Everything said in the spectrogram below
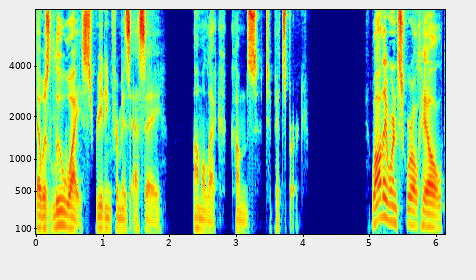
That was Lou Weiss reading from his essay, Amalek comes to Pittsburgh. While they were in Squirrel Hill,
